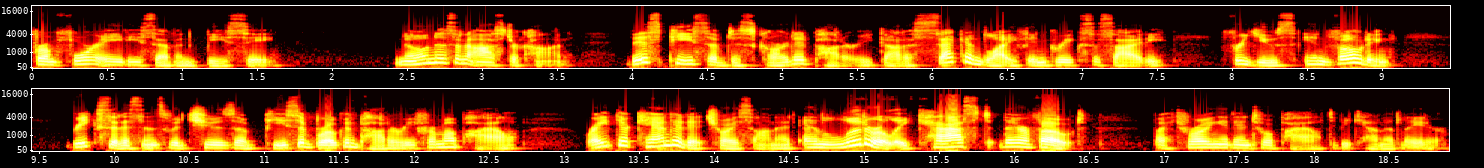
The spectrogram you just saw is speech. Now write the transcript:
from 487 BC. Known as an ostracon, this piece of discarded pottery got a second life in Greek society for use in voting. Greek citizens would choose a piece of broken pottery from a pile write their candidate choice on it, and literally cast their vote by throwing it into a pile to be counted later.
